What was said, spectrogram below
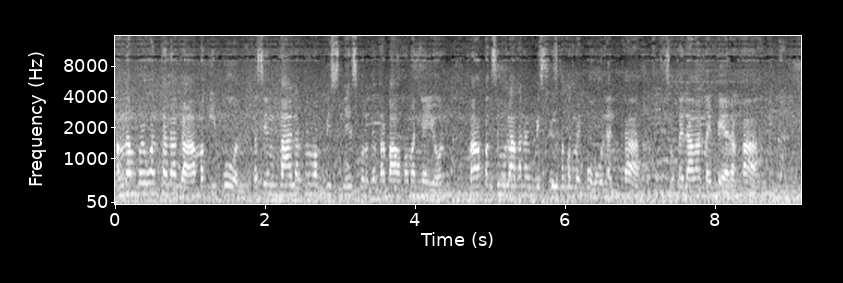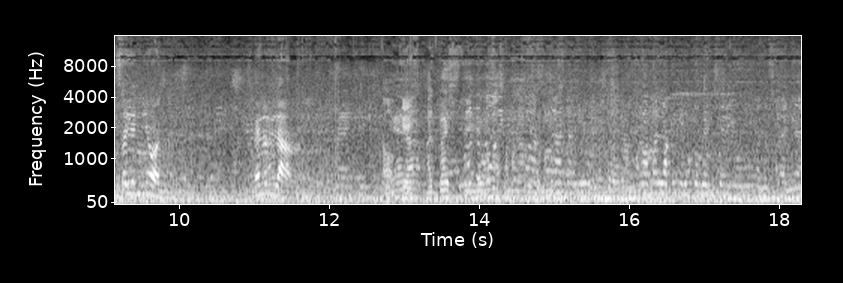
Ang number one talaga, mag-ipon. Kasi yung balak mo mag-business, kung nagtatrabaho ka man ngayon, makapagsimula ka ng business kapag may puhunan ka. So, kailangan may pera ka. So, yun yun. Ganun lang. Okay. Ah, advice din Diwata sa mga gusto mo. mga malaking influencer yung ano sa kanya,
